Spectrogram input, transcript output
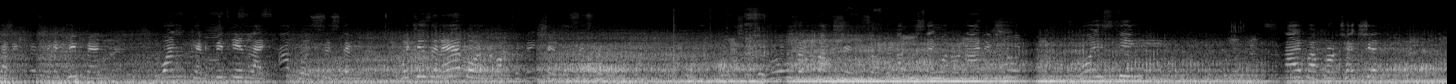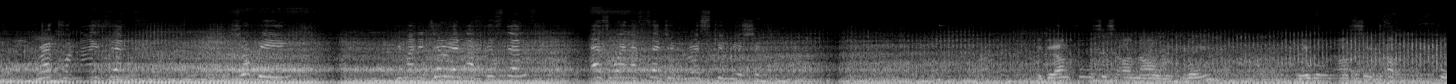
some interesting equipment. One can fit in like APOS system, which is an airborne observation system. The roles and functions of the Agusta 109 include hoisting, ground forces are now withdrawing. They will now set up for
